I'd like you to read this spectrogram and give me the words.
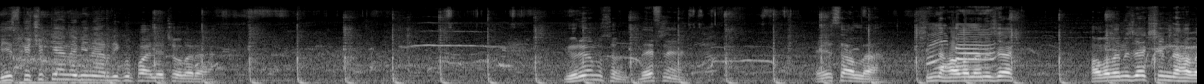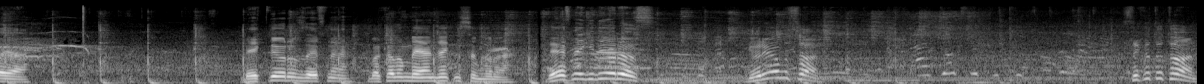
biz küçükken de binerdik bu palyaçolara. Görüyor musun Defne? El salla. Şimdi havalanacak. Havalanacak şimdi havaya. Bekliyoruz Defne. Bakalım beğenecek misin bunu? Defne gidiyoruz. Görüyor musun? Sıkı tutun.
